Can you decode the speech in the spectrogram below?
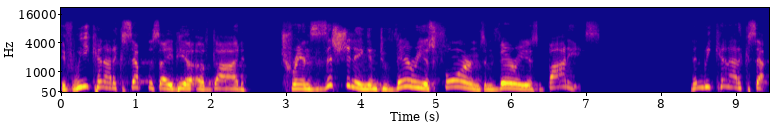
If we cannot accept this idea of God transitioning into various forms and various bodies, then we cannot accept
